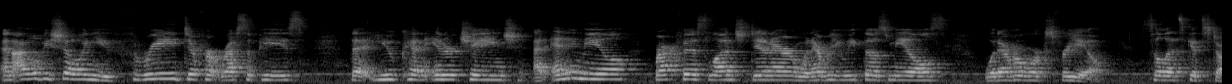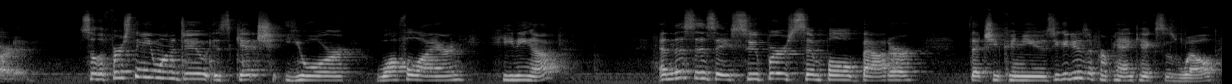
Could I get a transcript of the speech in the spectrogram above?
And I will be showing you three different recipes that you can interchange at any meal, breakfast, lunch, dinner, whenever you eat those meals, whatever works for you. So let's get started. So the first thing you want to do is get your waffle iron heating up. And this is a super simple batter that you can use. You could use it for pancakes as well.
